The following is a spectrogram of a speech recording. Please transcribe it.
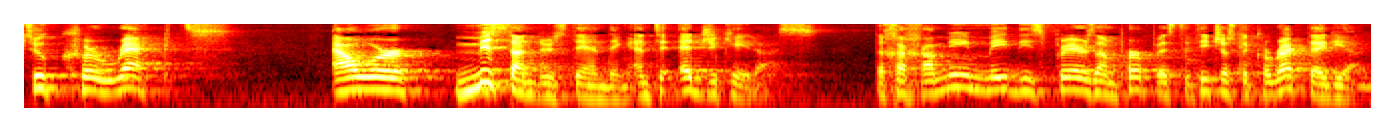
to correct our misunderstanding and to educate us. The Chachamim made these prayers on purpose to teach us the correct idea.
